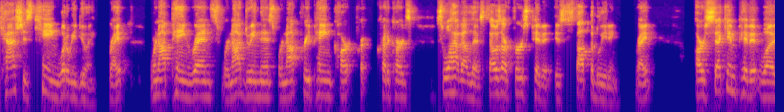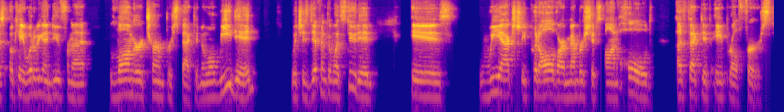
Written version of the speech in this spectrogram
cash is king. What are we doing, right? we're not paying rents we're not doing this we're not prepaying card, credit cards So we'll have that list. That was our first pivot is stop the bleeding, right? Our second pivot was, okay, what are we going to do from a longer term perspective? And what we did, which is different than what Stu did, is we actually put all of our memberships on hold effective April 1st.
